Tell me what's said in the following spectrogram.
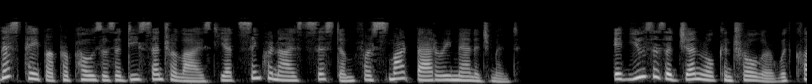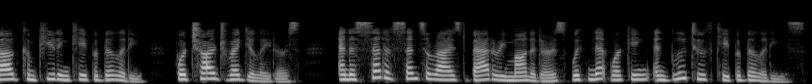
This paper proposes a decentralized yet synchronized system for smart battery management. It uses a general controller with cloud computing capability for charge regulators and a set of sensorized battery monitors with networking and Bluetooth capabilities.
